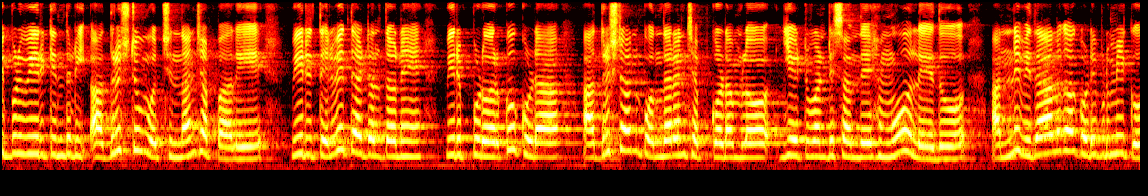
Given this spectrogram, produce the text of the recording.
ఇప్పుడు వీరికి ఇంతటి అదృష్టం వచ్చిందని చెప్పాలి. వీరి తెలివితేటలతోనే వీరు ఇప్పటి వరకు కూడా అదృష్టాన్ని పొందారని చెప్పుకోవడంలో ఎటువంటి సందేహము లేదు. అన్ని విధాలుగా కూడా ఇప్పుడు మీకు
